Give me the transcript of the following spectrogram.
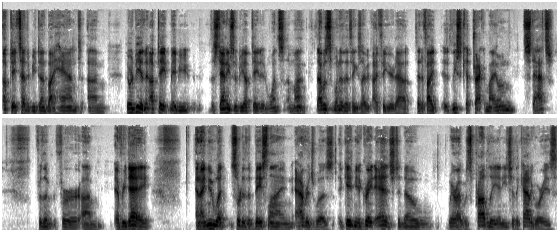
updates had to be done by hand. Um, there would be an update, maybe the standings would be updated once a month. That was one of the things I, I figured out that if I at least kept track of my own stats for the for um, every day, and I knew what sort of the baseline average was, it gave me a great edge to know where I was probably in each of the categories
